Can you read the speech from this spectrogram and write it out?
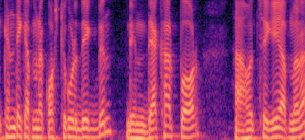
এখান থেকে আপনারা কষ্ট করে দেখবেন। দেন দেখার পর হচ্ছে গিয়ে আপনারা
